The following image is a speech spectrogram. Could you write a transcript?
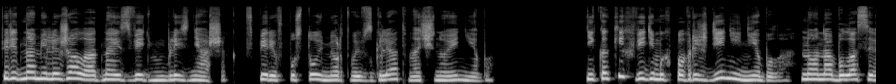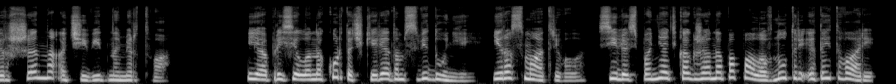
Перед нами лежала одна из ведьм-близняшек, вперев пустой мертвый взгляд в ночное небо. Никаких видимых повреждений не было, но она была совершенно очевидно мертва. Я присела на корточки рядом с ведуньей и рассматривала, силясь понять, как же она попала внутрь этой твари,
